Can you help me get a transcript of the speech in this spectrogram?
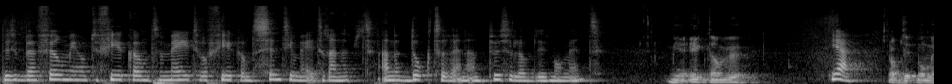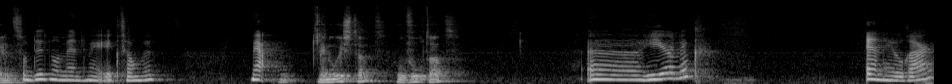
dus ik ben veel meer op de vierkante meter of vierkante centimeter aan het, aan het dokteren en aan het puzzelen op dit moment. Meer ik dan we. Ja. Op dit moment. Op dit moment meer ik dan we. Ja. En hoe is dat? Hoe voelt dat? Uh, heerlijk. En heel raar.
